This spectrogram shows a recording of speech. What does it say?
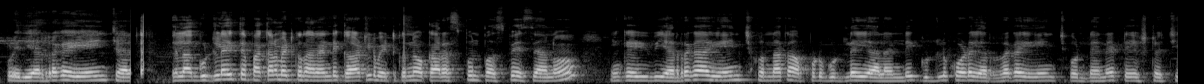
ఇప్పుడు ఇది ఎర్రగా వేయించాలి. ఇలా గుడ్లు అయితే పక్కన పెట్టుకున్నానండి. ఘాట్లు పెట్టుకుని ఒక అర స్పూన్ పసుపు వేసాను. ఇంకా ఇవి ఎర్రగా వేయించుకున్నాక అప్పుడు గుడ్లు వేయాలండి. గుడ్లు కూడా ఎర్రగా వేయించుకుంటేనే టేస్ట్ వచ్చి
